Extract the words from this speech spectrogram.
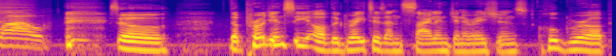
Wow. So, the progeny of the greatest and silent generations who grew up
